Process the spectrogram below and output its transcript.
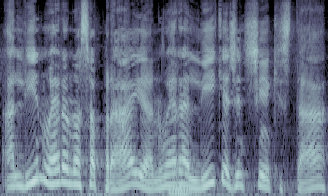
ali não era a nossa praia, não era é. ali que a gente tinha que estar.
